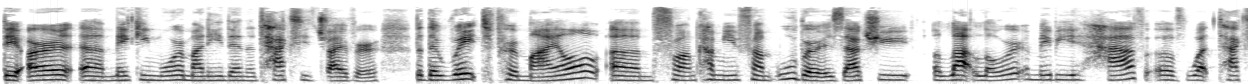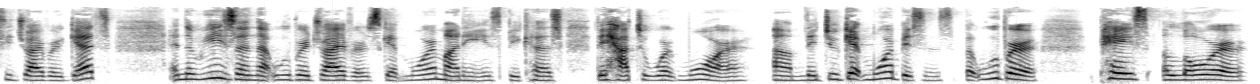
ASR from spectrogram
they are uh, making more money than a taxi driver, but the rate per mile um, from coming from Uber is actually a lot lower, maybe half of what taxi driver gets. And the reason that Uber drivers get more money is because they had to work more. Um, they do get more business, but Uber pays a lower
